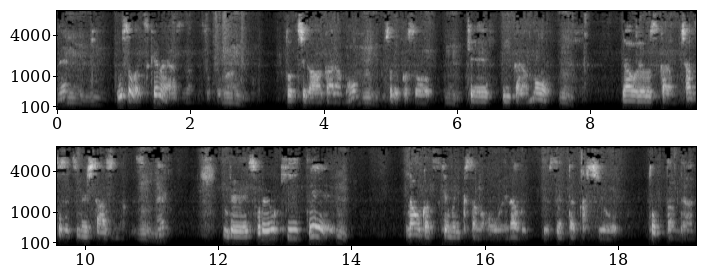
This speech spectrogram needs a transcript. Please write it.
うん。よね。嘘はつけないはずなんです、そこは。どっち側からも、うん。それこそうん。KFP からも、うん。ヤオヨルスからもちゃんと説明したはずなんですよね。で、それを聞いて、うん。なおかつ煙草の方を選ぶっていう選択肢を取ったんであれ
